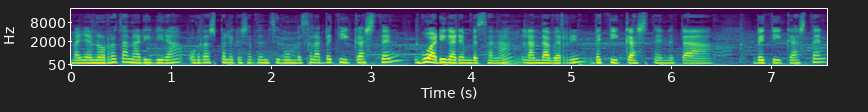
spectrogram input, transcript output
baina horretan ari dira, urdaspalek esaten zigun bezala, beti ikasten, gu ari garen bezala, Mhm. landa berrin, beti ikasten eta beti ikasten.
